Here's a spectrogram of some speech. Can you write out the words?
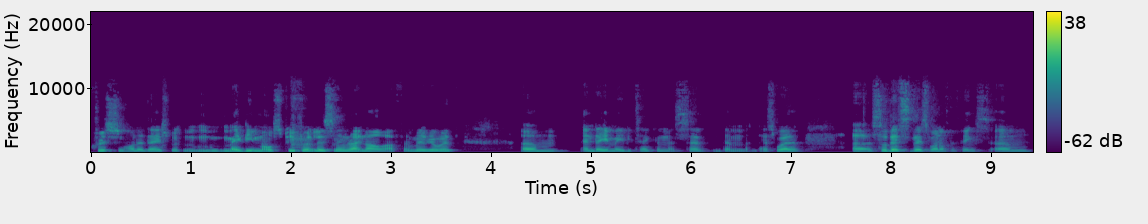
Christian holidays, which maybe most people listening right now are familiar with, um, and they maybe take them as them as well. Uh, so that's that's one of the things, um,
